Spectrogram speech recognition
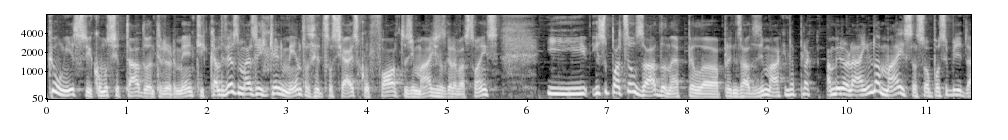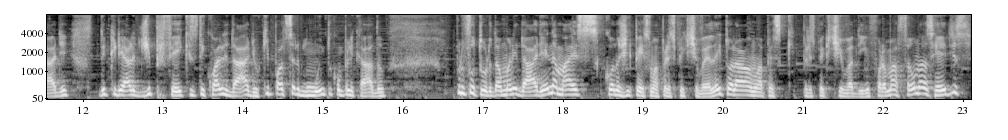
Com isso, e como citado anteriormente, cada vez mais a gente alimenta as redes sociais com fotos, imagens, gravações, e isso pode ser usado né, pela aprendizado de máquina para melhorar ainda mais a sua possibilidade de criar deepfakes de qualidade, o que pode ser muito complicado para o futuro da humanidade, ainda mais quando a gente pensa numa perspectiva eleitoral, numa perspectiva de informação nas redes,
